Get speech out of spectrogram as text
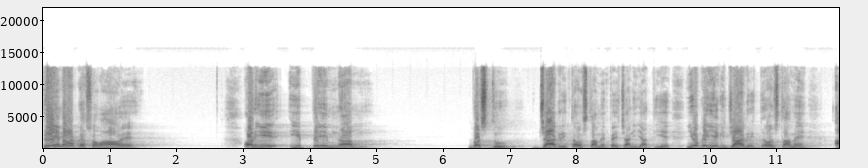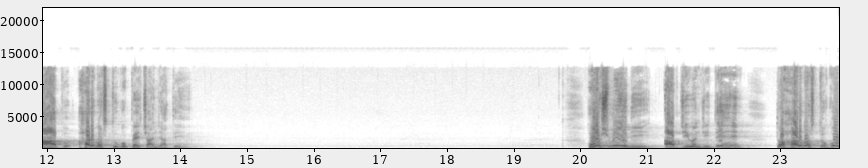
प्रेम आपका स्वभाव है। और ये ये प्रेम नाम वस्तु जागृत अवस्था में पहचानी जाती है। यो कहिए कि जागृत अवस्था में आप हर वस्तु को पहचान जाते हैं। होश में यदि आप जीवन जीते हैं तो हर वस्तु को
